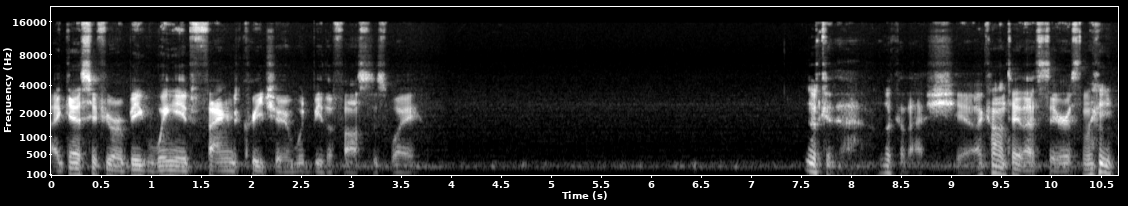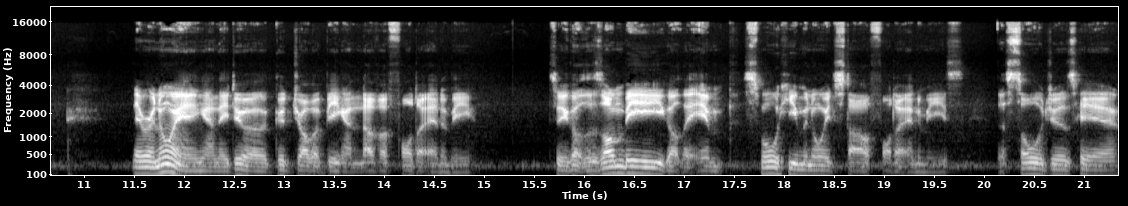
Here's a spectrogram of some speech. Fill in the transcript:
I guess if you're a big winged fanged creature, it would be the fastest way. Look at that. Look at that shit. I can't take that seriously. They're annoying and they do a good job at being another fodder enemy so you got the zombie, you got the imp, small humanoid style fodder enemies, the soldiers here,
